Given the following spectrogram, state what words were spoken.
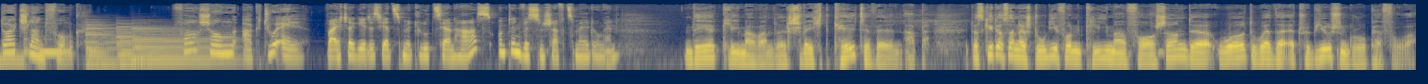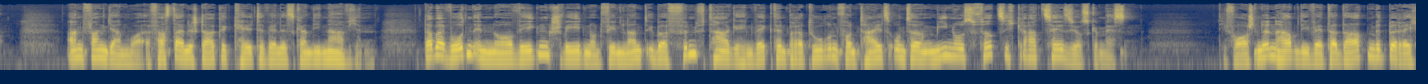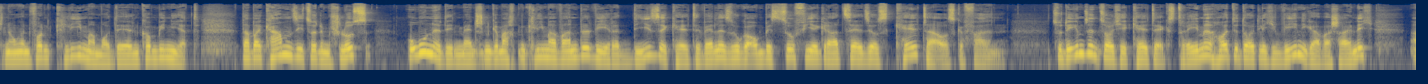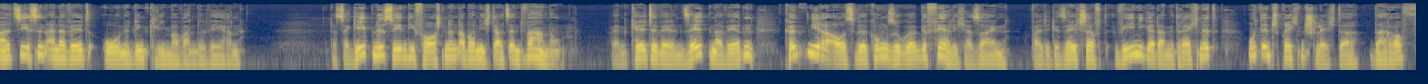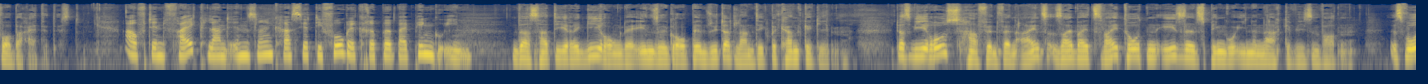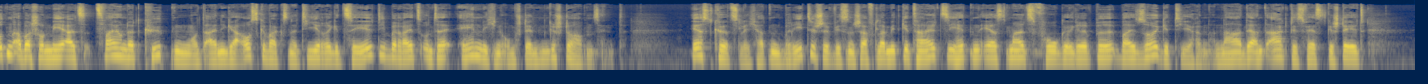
Deutschlandfunk. Forschung aktuell. Weiter geht es jetzt mit Lucian Haas und den Wissenschaftsmeldungen. Der Klimawandel schwächt Kältewellen ab. Das geht aus einer Studie von Klimaforschern der World Weather Attribution Group hervor. Anfang Januar erfasste eine starke Kältewelle Skandinavien. Dabei wurden in Norwegen, Schweden und Finnland über fünf Tage hinweg Temperaturen von teils unter minus 40 Grad Celsius gemessen. Die Forschenden haben die Wetterdaten mit Berechnungen von Klimamodellen kombiniert. Dabei kamen sie zu dem Schluss, ohne den menschengemachten Klimawandel wäre diese Kältewelle sogar um bis zu 4 Grad Celsius kälter ausgefallen. Zudem sind solche Kälteextreme heute deutlich weniger wahrscheinlich, als sie es in einer Welt ohne den Klimawandel wären. Das Ergebnis sehen die Forschenden aber nicht als Entwarnung. Wenn Kältewellen seltener werden, könnten ihre Auswirkungen sogar gefährlicher sein weil die Gesellschaft weniger damit rechnet und entsprechend schlechter darauf vorbereitet ist. Auf den Falklandinseln kassiert die Vogelgrippe bei Pinguinen. Das hat die Regierung der Inselgruppe im Südatlantik bekannt gegeben. Das Virus H5N1 sei bei zwei toten Eselspinguinen nachgewiesen worden. Es wurden aber schon mehr als 200 Küken und einige ausgewachsene Tiere gezählt, die bereits unter ähnlichen Umständen gestorben sind. Erst kürzlich hatten britische Wissenschaftler mitgeteilt, sie hätten erstmals Vogelgrippe bei Säugetieren nahe der Antarktis festgestellt.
